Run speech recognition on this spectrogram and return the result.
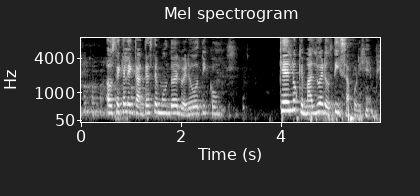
a usted que le encanta este mundo de lo erótico, ¿qué es lo que más lo erotiza, por ejemplo?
